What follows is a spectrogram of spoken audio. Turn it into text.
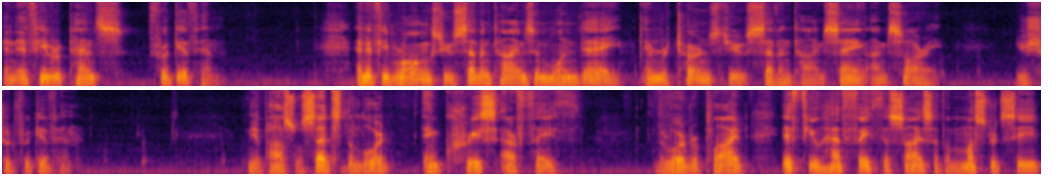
and if he repents, forgive him. And if he wrongs you seven times in one day and returns to you seven times, saying, I'm sorry, you should forgive him. The apostle said to the Lord, Increase our faith. The Lord replied, If you have faith the size of a mustard seed,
